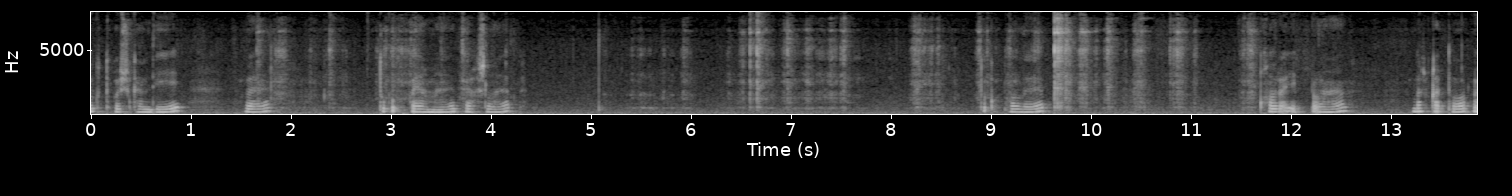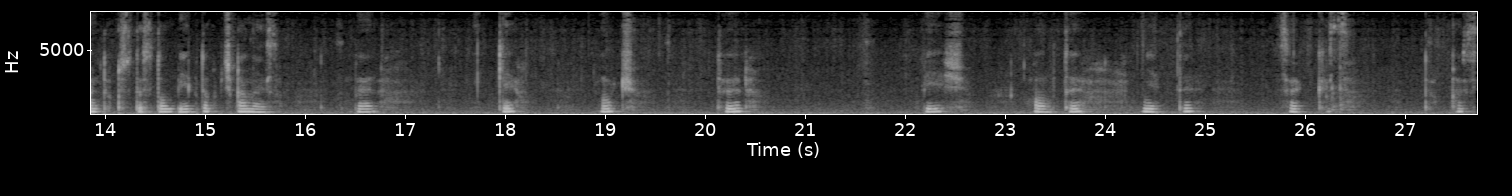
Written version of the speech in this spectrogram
ko'kni qo'shgandek va tug'ib qo'yamiz yaxshilab olib qora ip bilan bir qator o'n to'qqizta stolbik to'qib chiqamiz bir ikki uch to'rt besh olti yetti sakkiz to'qqiz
